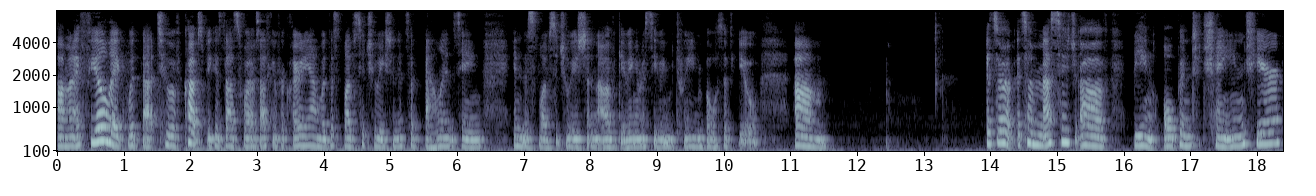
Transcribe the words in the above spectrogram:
Um, and I feel like with that Two of Cups, because that's what I was asking for clarity on with this love situation, it's a balancing in this love situation of giving and receiving between both of you. Um, it's a it's a message of being open to change here.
